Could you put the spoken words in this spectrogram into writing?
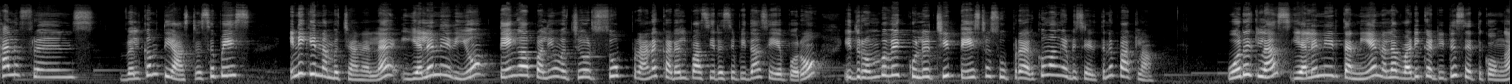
ஹலோ ஃப்ரெண்ட்ஸ் வெல்கம் தி ஆஸ்ட் ரெசிபீஸ் இன்றைக்கி நம்ம சேனலில் இளநீரையும் தேங்காய் பாலையும் வச்சு ஒரு சூப்பரான கடல் பாசி ரெசிபி தான் செய்ய போகிறோம் இது ரொம்பவே குளிர்ச்சி டேஸ்ட்டும் சூப்பராக இருக்கும். வாங்க எப்படி செய்யறதுன்னு பார்க்கலாம். ஒரு கிளாஸ் இளநீர் தண்ணியை நல்லா வடிகட்டிட்டு சேர்த்துக்கோங்க.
